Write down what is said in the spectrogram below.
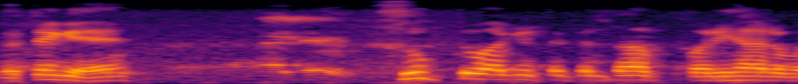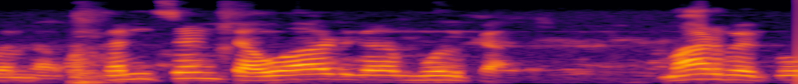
ಜೊತೆಗೆ ಸೂಕ್ತವಾಗಿರ್ತಕ್ಕಂಥ ಪರಿಹಾರವನ್ನು ಕನ್ಸೆಂಟ್ ಅವಾರ್ಡ್ಗಳ ಮೂಲಕ ಮಾಡಬೇಕು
